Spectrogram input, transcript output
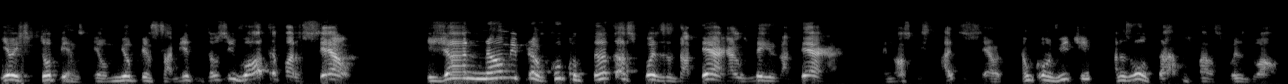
eu estou meu pensamento então se volta para o céu e já não me preocupam tanto as coisas da terra, os bens da terra. É nosso que no céu. É um convite a nos voltarmos para as coisas do alto.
